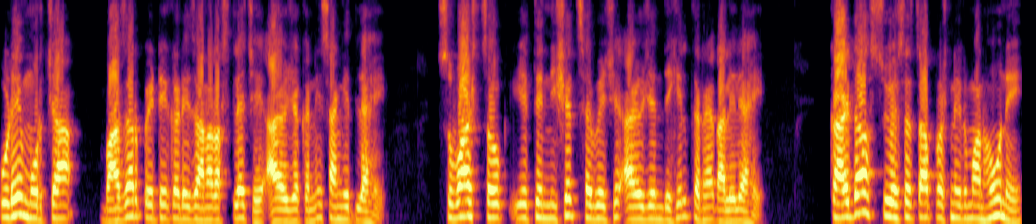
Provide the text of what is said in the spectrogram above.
पुढे मोर्चा बाजारपेठेकडे जाणार असल्याचे आयोजकांनी सांगितले आहे. सुभाष चौक येथे निषेध सभेचे आयोजन देखील करण्यात आलेले आहे. कायदा सुव्यवस्थेचा प्रश्न निर्माण होऊ नये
